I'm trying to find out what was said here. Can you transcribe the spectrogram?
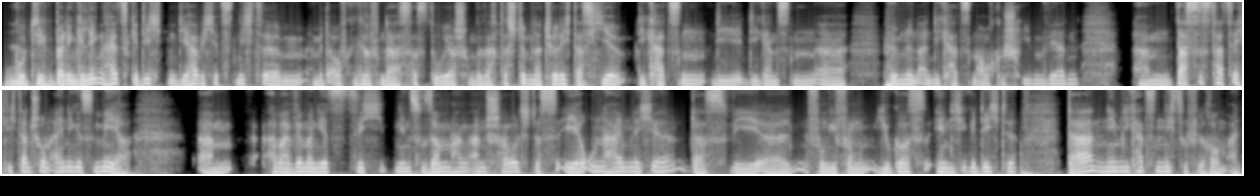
Ja. Gut, die, bei den Gelegenheitsgedichten, die habe ich jetzt nicht ähm, mit aufgegriffen. Das hast du ja schon gesagt. Das stimmt natürlich, dass hier die Katzen, die die ganzen äh, Hymnen an die Katzen auch geschrieben werden. Ähm, das ist tatsächlich dann schon einiges mehr. Ähm, aber wenn man jetzt sich den Zusammenhang anschaut, das eher Unheimliche, das wie äh, Fungi from Jugos ähnliche Gedichte, da nehmen die Katzen nicht so viel Raum ein.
